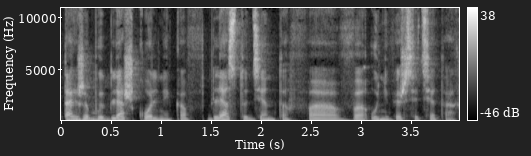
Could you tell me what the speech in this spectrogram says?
Также будет для школьников, для студентов э, в университетах.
